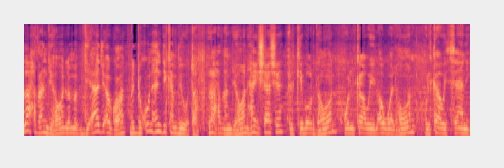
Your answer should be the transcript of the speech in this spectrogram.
لاحظ عندي هون لما بدي آجي أقعد بده يكون عندي كمبيوتر. لاحظ عندي هون هاي شاشة ال keyboard هون والكاوي الأول هون والكاوي الثاني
